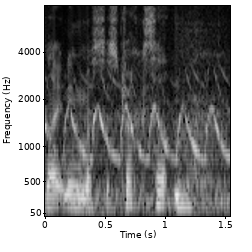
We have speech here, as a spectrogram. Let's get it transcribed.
Lightning must have struck something.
